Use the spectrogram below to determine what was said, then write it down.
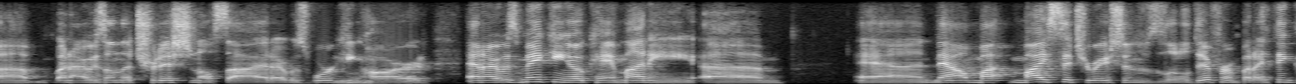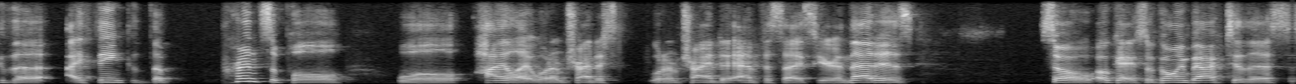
uh, when I was on the traditional side, I was working Mhm. hard and I was making okay money. Um, and now my, my situation is a little different, but I think the I think the principle will highlight what I'm trying to what I'm trying to emphasize here, and that is so okay. So going back to this,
